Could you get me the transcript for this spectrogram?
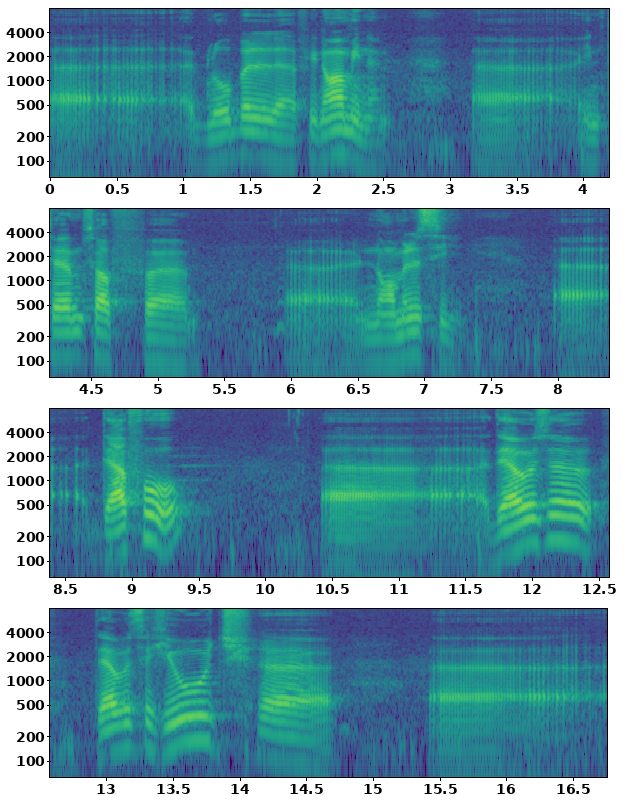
uh, a global uh, phenomenon uh, in terms of uh, uh, normalcy. Uh, therefore, uh, there was a there was a huge uh, uh,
